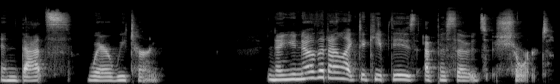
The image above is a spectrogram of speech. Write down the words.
and that's where we turn. Now, you know that I like to keep these episodes short.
